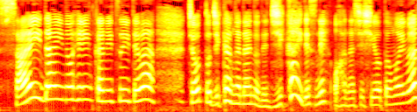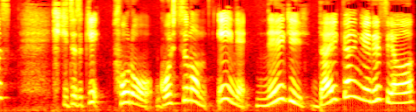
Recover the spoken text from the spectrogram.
最大の変化については、ちょっと時間がないので次回ですね、お話ししようと思います。引き続き、フォロー、ご質問、いいね、ネギ、大歓迎ですよ。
